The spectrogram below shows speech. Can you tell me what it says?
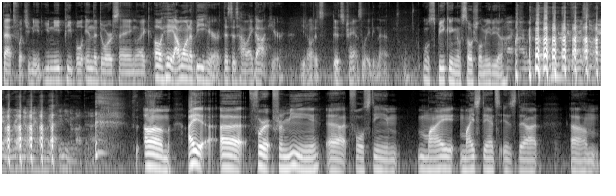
that's what you need you need people in the door saying like oh hey i want to be here this is how i got here you know it's it's translating that so. Well, speaking of social media, I, I, was, wondering if there was somebody in the room that might have an opinion about that. Um, I uh, for for me at Full Steam, my my stance is that um,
